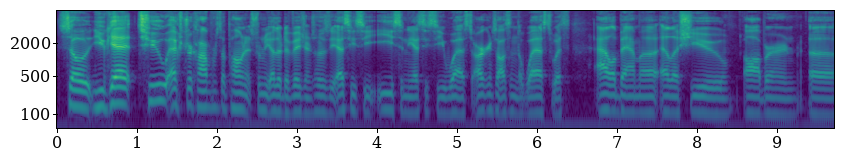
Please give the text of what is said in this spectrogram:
so you get two extra conference opponents from the other division. So there's the SEC East and the SEC West. Arkansas is in the West with Alabama, LSU, Auburn. Uh,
